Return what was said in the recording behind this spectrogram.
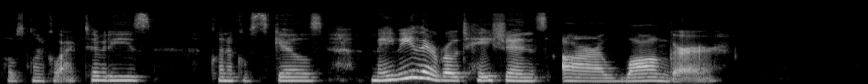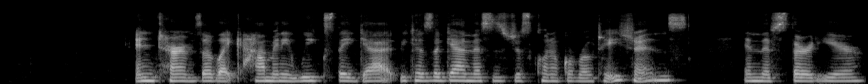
post clinical activities, clinical skills. Maybe their rotations are longer in terms of like how many weeks they get because again this is just clinical rotations in this third year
